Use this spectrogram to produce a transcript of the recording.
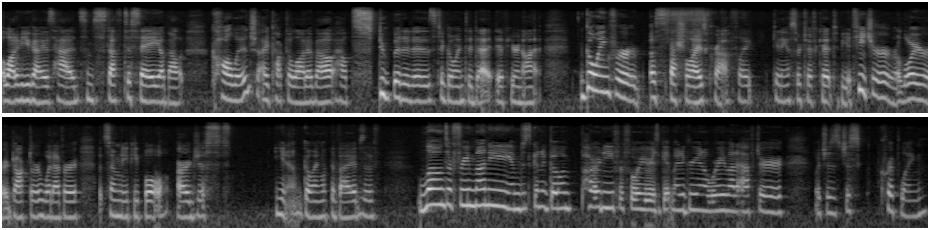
a lot of you guys had some stuff to say about college. I talked a lot about how stupid it is to go into debt if you're not going for a specialized craft like getting a certificate to be a teacher or a lawyer or a doctor or whatever, but so many people are just, you know, going with the vibes of loans are free money. I'm just going to go and party for four years, get my degree, and I'll worry about it after, which is just crippling.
